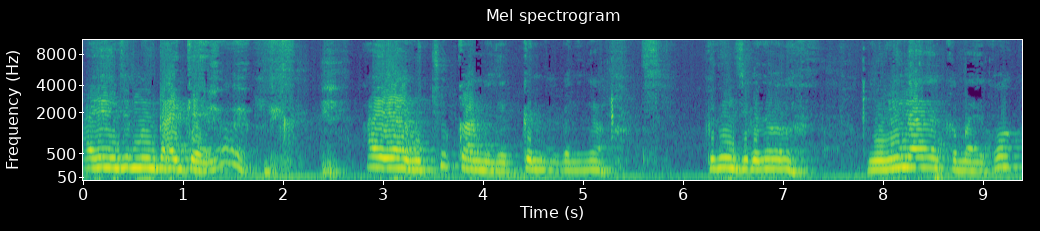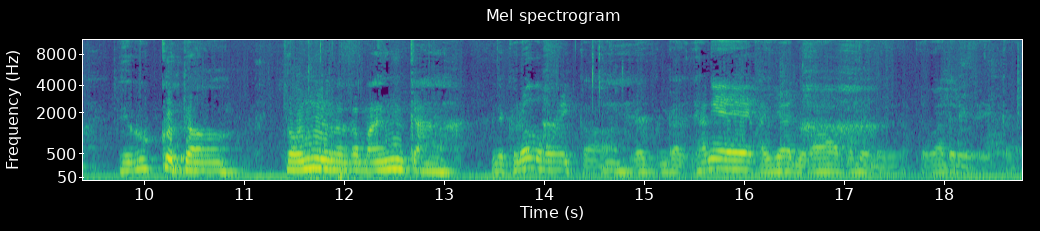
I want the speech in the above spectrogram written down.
아이언즈는 밝게 아이하고 축구하면서 끝나거든요. 그런 식으로 우리나라 거 말고 외국 것도 좋은 영화가 많으니까 근데 그러고 보니까 그러니까 향에 관련 영화 보면은 영화들을 그러니까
